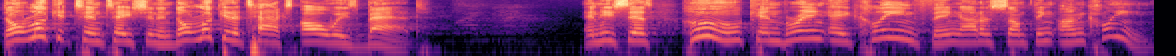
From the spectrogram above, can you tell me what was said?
Don't look at temptation and don't look at attacks always bad. And he says, Who can bring a clean thing out of something unclean?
